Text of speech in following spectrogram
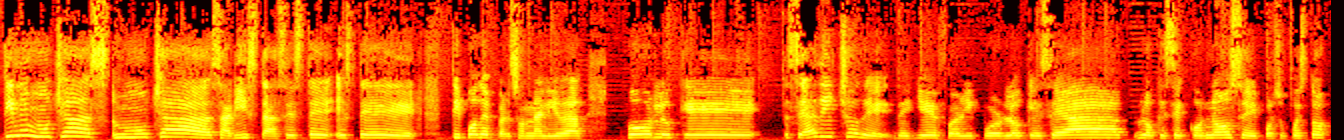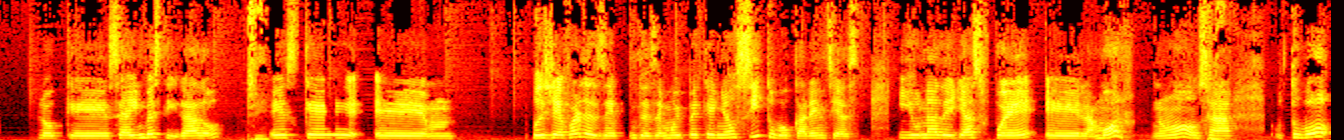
tiene muchas, muchas aristas este, este tipo de personalidad. Por lo que se ha dicho de, de Jeffrey, por lo que se ha, lo que se conoce y por supuesto lo que se ha investigado, Sí. es que eh, pues Jeffrey desde, desde muy pequeño sí tuvo carencias y una de ellas fue eh, el amor, ¿no? O sea, tuvo,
